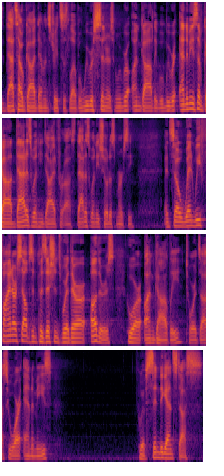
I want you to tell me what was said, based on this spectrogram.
That's how God demonstrates his love. When we were sinners, when we were ungodly, when we were enemies of God, that is when he died for us. That is when he showed us mercy. And so when we find ourselves in positions where there are others who are ungodly towards us, who are enemies, who have sinned against us,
